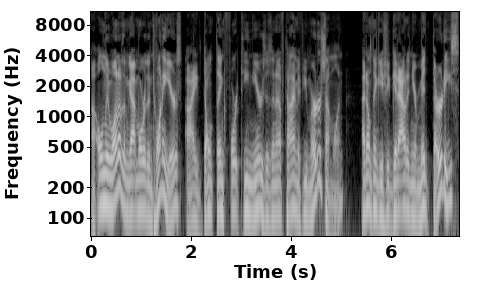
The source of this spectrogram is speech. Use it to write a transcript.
Uh, only one of them got more than 20 years. I don't think 14 years is enough time if you murder someone. I don't think you should get out in your mid 30s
